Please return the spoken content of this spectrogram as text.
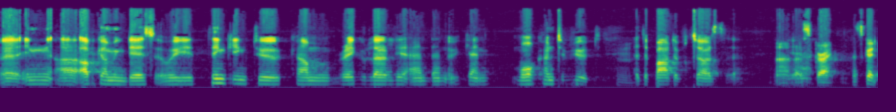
uh, in uh, upcoming days, we're thinking to come regularly and then we can more contribute Mm. as a part of church. No, that's Yeah. great. That's good.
